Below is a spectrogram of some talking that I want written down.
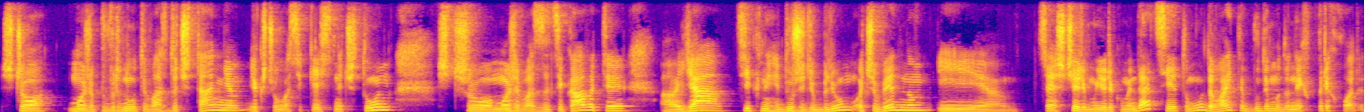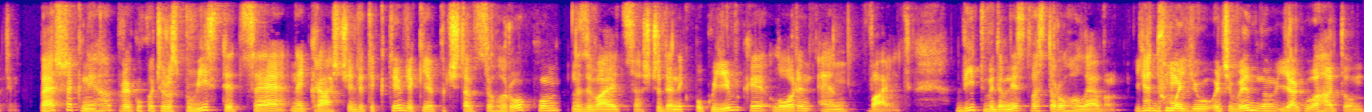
що може повернути вас до читання, якщо у вас якийсь нечитун, що може вас зацікавити. Я ці книги дуже люблю, очевидно, і е, це щирі мої рекомендації, тому давайте будемо до них переходити. Перша книга, про яку хочу розповісти, це найкращий детектив, який я прочитав цього року. Називається Щоденник покоївки Лорен Н. Вайт. Від видавництва Старого Лева. Я думаю, очевидно, як багато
